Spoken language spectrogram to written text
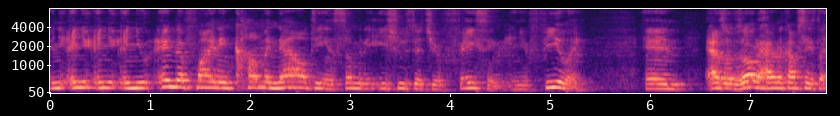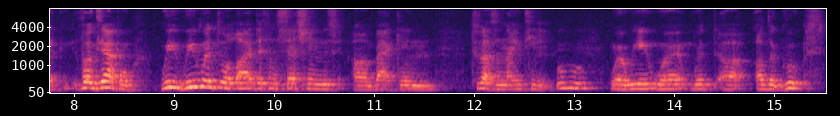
and you, and you and you and you end up finding commonality in some of the issues that you're facing and you're feeling. And as a result of having a conversation, like for example, we, we went through a lot of different sessions uh, back in 2019, where we were with uh, other groups,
